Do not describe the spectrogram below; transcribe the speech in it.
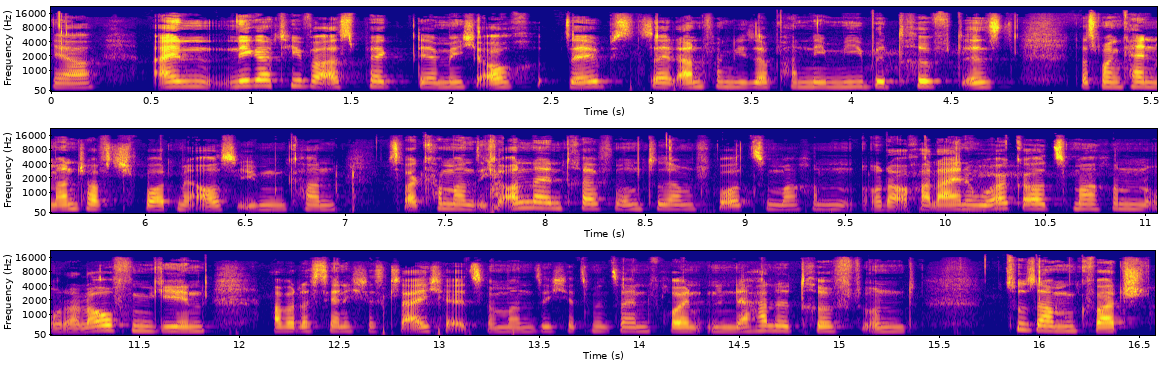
Ja, ein negativer Aspekt, der mich auch selbst seit Anfang dieser Pandemie betrifft, ist, dass man keinen Mannschaftssport mehr ausüben kann. Zwar kann man sich online treffen, um zusammen Sport zu machen oder auch alleine Workouts machen oder laufen gehen, aber das ist ja nicht das Gleiche, als wenn man sich jetzt mit seinen Freunden in der Halle trifft und zusammen quatscht.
